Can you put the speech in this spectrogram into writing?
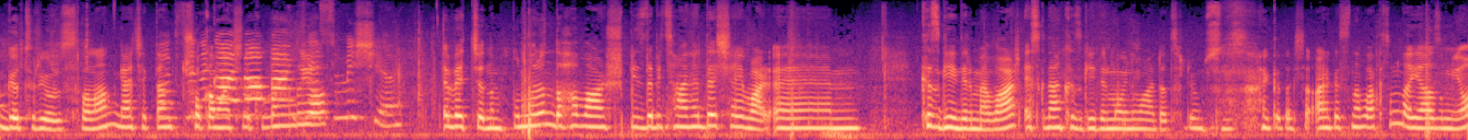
Götürüyoruz falan. Gerçekten çok amaçlı kullanılıyor. kesmişim. Evet canım. Bunların daha var. Bizde bir tane de şey var. eee, kız giydirme var. Eskiden kız giydirme oyunu vardı hatırlıyor musunuz arkadaşlar? Arkasına baktım da yazmıyor.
